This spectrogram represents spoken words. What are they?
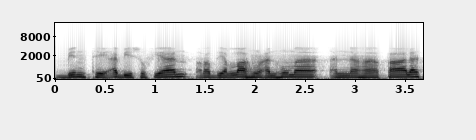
بنت أبي سفيان رضي الله عنهما أنها قالت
